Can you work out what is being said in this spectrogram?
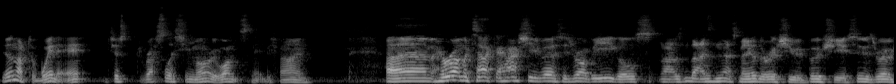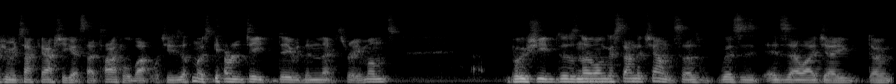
He doesn't have to win it; just wrestle Ishimori once, and it'd be fine. Um, Takahashi versus Robbie Eagles. That was, that's, that's my other issue with Bushi. As soon as Hiromu Takahashi gets that title back, which he's almost guaranteed to do within the next three months, Bushi does no longer stand a chance as as, as LIJ don't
